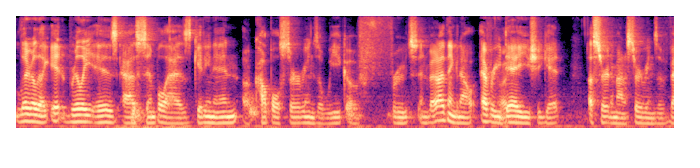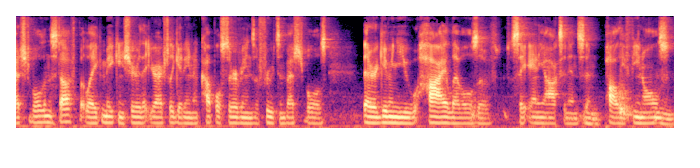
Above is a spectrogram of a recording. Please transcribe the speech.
literally like it really is as simple as getting in a couple servings a week of fruits and veg. I think now every day you should get a certain amount of servings of vegetables and stuff, but like making sure that you're actually getting a couple servings of fruits and vegetables that are giving you high levels of say antioxidants and polyphenols Mm.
